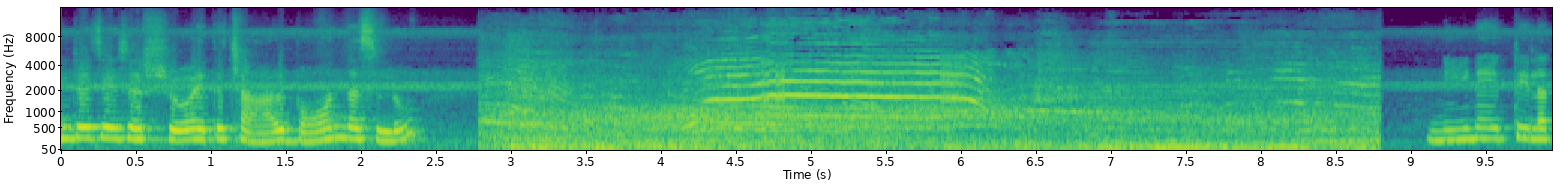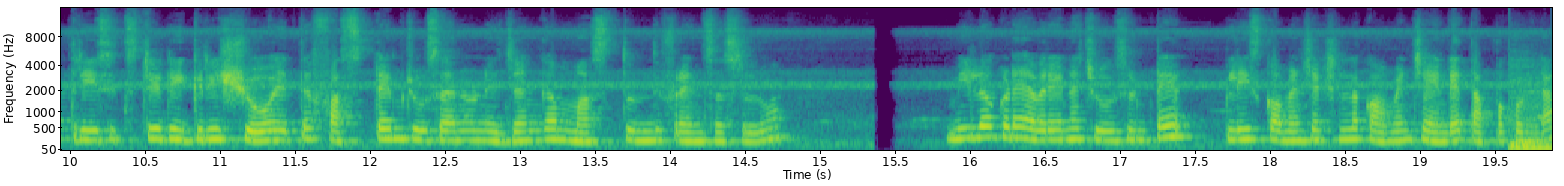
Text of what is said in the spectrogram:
ఎంజాయ్ చేశారు. షో అయితే చాలా బాగుంది అసలు. నేనైతే ఇలా త్రీ సిక్స్టీ డిగ్రీ షో అయితే ఫస్ట్ టైం చూశాను. నిజంగా మస్తు ఉంది ఫ్రెండ్స్ అసలు. మీలో కూడా ఎవరైనా చూసుంటే ప్లీజ్ కామెంట్ సెక్షన్లో కామెంట్ చేయండి. తప్పకుండా.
